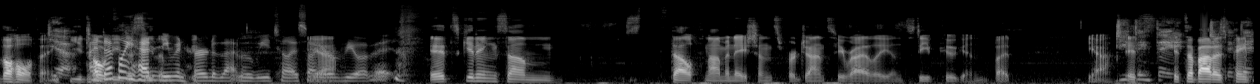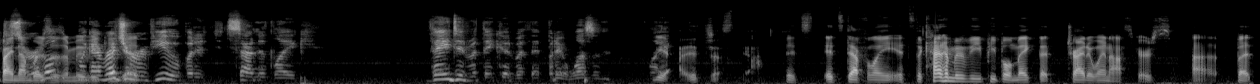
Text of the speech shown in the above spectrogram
the whole thing. Yeah. You I don't need definitely to hadn't the even movie. heard of that movie till I saw Yeah. your review of it. It's getting some stealth nominations for John C. Reilly and Steve Coogan, but yeah, Do you it's think they? it's about do you as think paint by numbers them? as a movie. Like I can read your get. review, but it, it sounded like they did what they could with it, but it wasn't. Like, yeah, it's just yeah, it's it's definitely it's the kind of movie people make that try to win Oscars, uh, but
